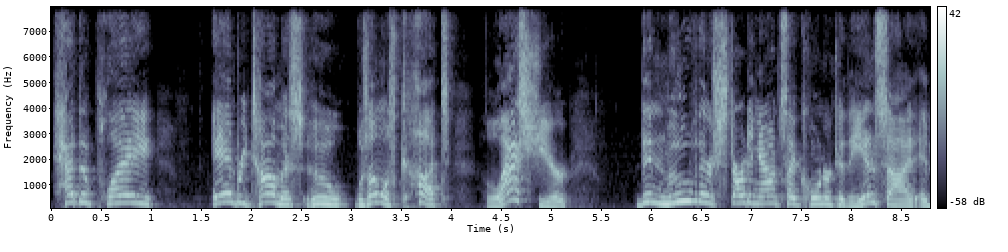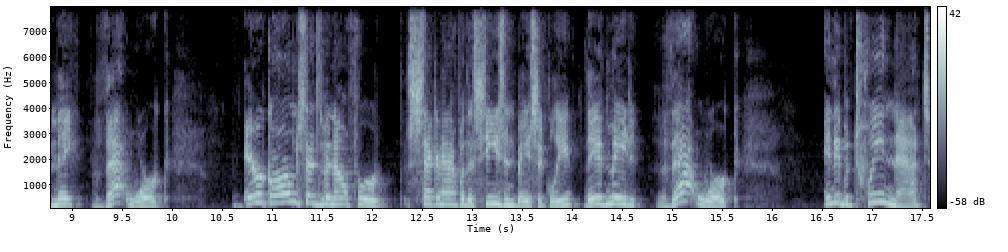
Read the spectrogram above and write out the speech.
Had to play Ambry Thomas, who was almost cut last year, then move their starting outside corner to the inside and make that work. Arik Armstead's been out for second half of the season, basically. They've made that work. And in between that,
